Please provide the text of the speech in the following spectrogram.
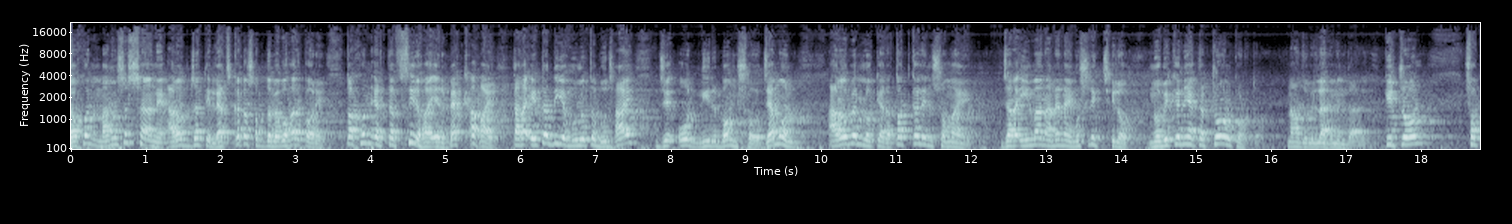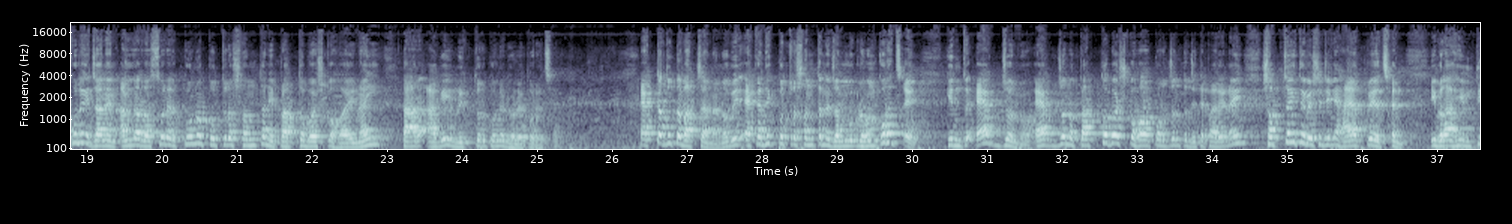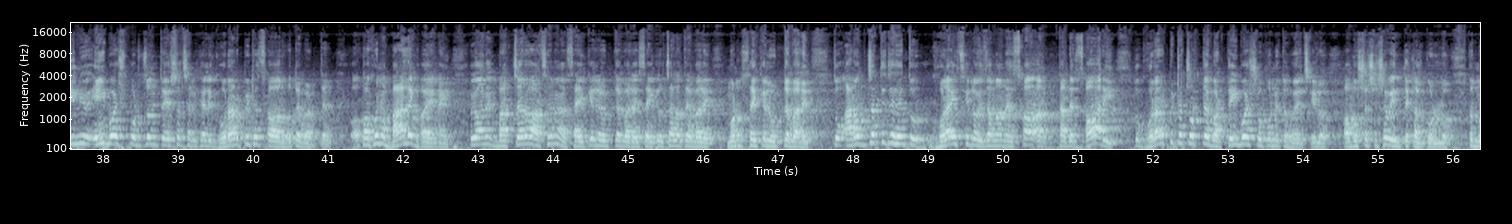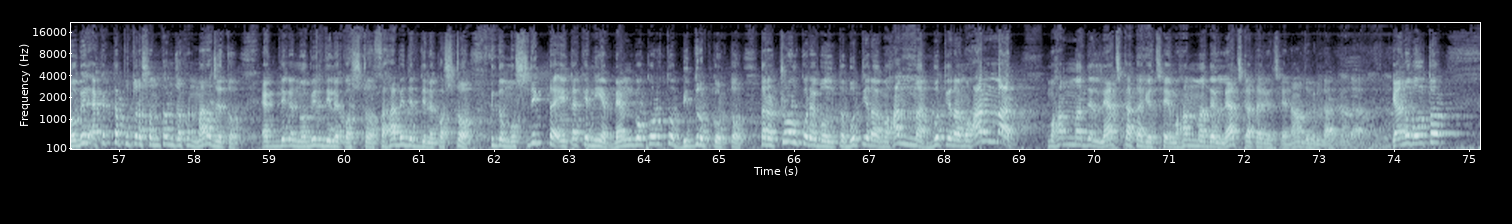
যখন মানুষের সামনে আরব জাতি লেচকাটা শব্দ ব্যবহার করে, তখন এর তফসির হয়, এর ব্যাখ্যা হয়। তারা এটা দিয়ে মূলত বোঝায় যে ও নির্বংশ। যেমন আরবের লোকেরা তৎকালীন সময়ে যারা ইমান আনে নাই, মুশরিক ছিল, নবীকে নিয়ে একটা ট্রোল করতো। নাজুবিল্লাহ আলী কি ট্রোল? সকলেই জানেন আল্লাহ রসুলের কোনো পুত্র সন্তানই প্রাপ্তবয়স্ক হয় নাই, তার আগেই মৃত্যুর কোলে ঢলে পড়েছে। একটা দুটো বাচ্চা না নবীর একাধিক পুত্র সন্তানে জন্মগ্রহণ করেছে। কিন্তু একজনও একজনও প্রাপ্তবয়স্ক হওয়া পর্যন্ত যেতে পারে নাই। সবচাইতে বেশি যিনি হায়াত পেয়েছেন ইব্রাহিম, তিনিও এই বয়স পর্যন্ত এসেছেন, খালি ঘোড়ার পিঠে সাওয়ার হতে পারতেন। তখনও বালেগ হয় নাই। ওই অনেক বাচ্চারাও আছে না, সাইকেলে উঠতে পারে, সাইকেল চালাতে পারে মোটর সাইকেল উঠতে পারে। তো আরব জাতি যেহেতু ঘোড়াই ছিল ওই জামানায় সওয়ার তাদের সওয়ারই, তো ঘোড়ার পিঠে চড়তে পারতে এই বয়স উপনীত হয়েছিল। অবশ্য সেসব ইন্তেকাল করল। তো নবীর এক একটা পুত্র সন্তান যখন মারা যেত, একদিকে নবীর দিলে কষ্ট সাহাবিদের দিলে কষ্ট। কিন্তু মুশরিকটা এটাকে নিয়ে ব্যঙ্গ করত, বিদ্রুপ করত। তারা ট্রোল করে বলতো, বুতিরা মোহাম্মদ বুতিরা মোহাম্মদ। মোহাম্মদের ল্যাচ কাটা গেছে, মোহাম্মদের ল্যাচ কাটা গেছে না কেন বলতো?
